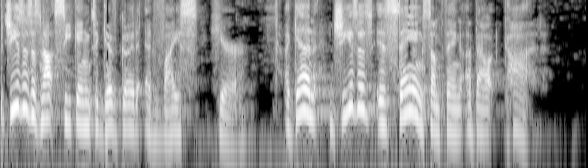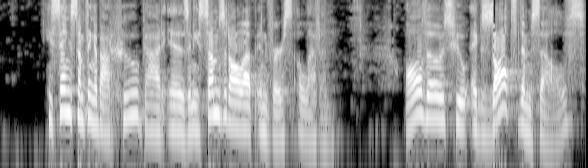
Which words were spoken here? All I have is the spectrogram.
But Jesus is not seeking to give good advice here. Again, Jesus is saying something about God. He's saying something about who God is, and he sums it all up in verse 11. All those who exalt themselves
